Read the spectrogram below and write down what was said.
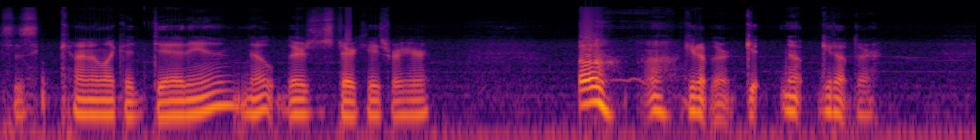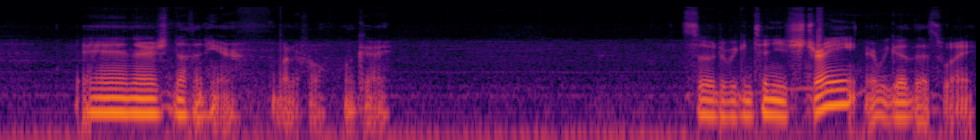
This is kind of like a dead end. Nope, there's a staircase right here. Oh, oh, get up there. Get no, get up there. And there's nothing here. Wonderful. Okay. So do we continue straight or we go this way?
